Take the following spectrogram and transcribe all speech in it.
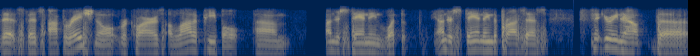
that's that's operational requires a lot of people um, understanding what the understanding the process, figuring out the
